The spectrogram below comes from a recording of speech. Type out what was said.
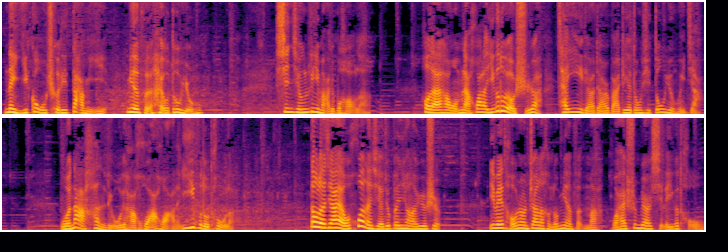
那一购物车的大米、面粉还有豆油，心情立马就不好了。后来哈，我们俩花了一个多小时啊，才一点点把这些东西都运回家。我那汗流的哈哗哗的，衣服都透了。到了家呀，我换了鞋就奔向了浴室。因为头上沾了很多面粉嘛，我还顺便洗了一个头。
